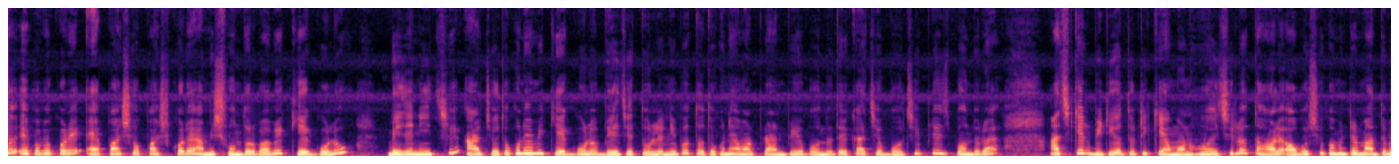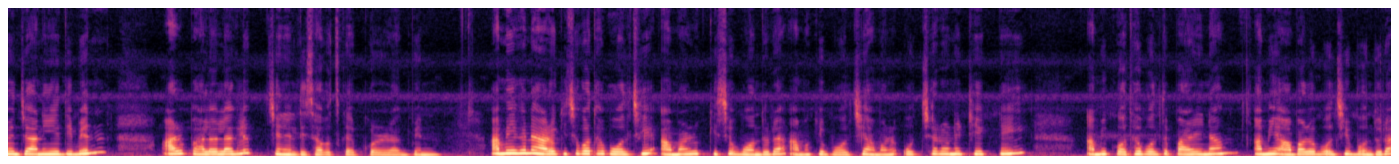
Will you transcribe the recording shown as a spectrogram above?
তো এভাবে করে এপাশ ওপাশ করে আমি সুন্দরভাবে কেকগুলো ভেজে নিচ্ছি। আর যতক্ষণে আমি কেকগুলো ভেজে তুলে নিব, ততক্ষণে আমার প্রাণপ্রিয় বন্ধুদের কাছে বলছি, প্লিজ বন্ধুরা, আজকের ভিডিও দুটি কেমন হয়েছিল তাহলে অবশ্যই কমেন্টের মাধ্যমে জানিয়ে দিবেন। আর ভালো লাগলে চ্যানেলটি সাবস্ক্রাইব করে রাখবেন। আমি এখানে আরও কিছু কথা বলছি। আমার কিছু বন্ধুরা আমাকে বলছে, আমার উচ্চারণে ঠিক নেই। আমি কথা বলতে পারি না। আমি আবারও বলছি, বন্ধুরা,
